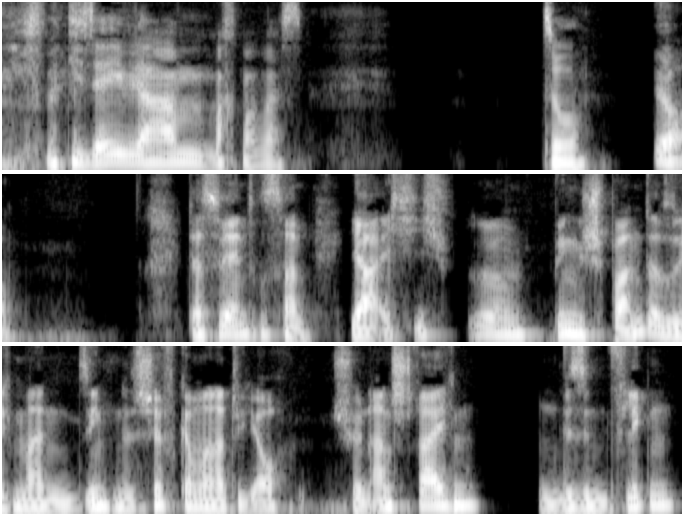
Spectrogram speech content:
ich will die Serie wieder haben, mach mal was. So. Ja. Das wäre interessant. Ja, ich, ich äh, bin gespannt. Also ich meine, sinkendes Schiff kann man natürlich auch schön anstreichen, ein bisschen flicken.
